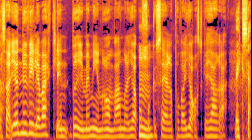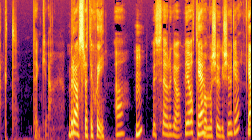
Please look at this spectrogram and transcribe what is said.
Och så här, jag, nu vill jag verkligen bry mig mindre om vad andra gör och Mm. fokusera på vad jag ska göra. Exakt. Tänker jag. Bra strategi. Ja. Mm. Vi får se hur det går. Vi återkommer 2020. Ja.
